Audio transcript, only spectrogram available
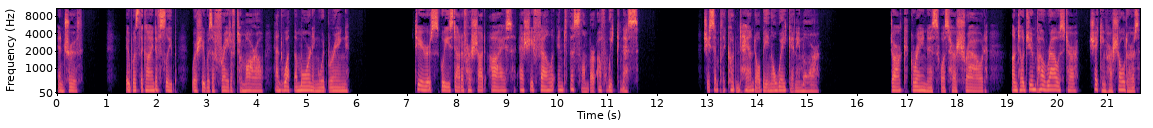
In truth, it was the kind of sleep where she was afraid of tomorrow and what the morning would bring. Tears squeezed out of her shut eyes as she fell into the slumber of weakness. She simply couldn't handle being awake anymore. Dark grayness was her shroud until Jinpa roused her, shaking her shoulders.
